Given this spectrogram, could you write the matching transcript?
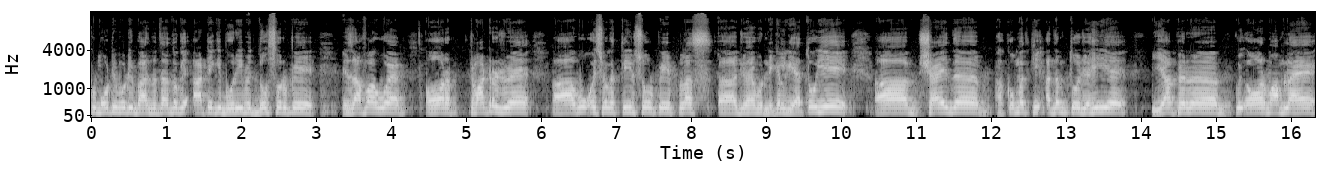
کو موٹی موٹی بات بتا دوں کہ آٹے کی بوری میں دو سو روپے اضافہ ہوا ہے اور ٹماٹر جو ہے وہ اس وقت تین سو روپے پلس جو ہے وہ نکل گیا۔ تو یہ شاید حکومت کی عدم تو یہی ہے یا پھر کوئی اور معاملہ ہے،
